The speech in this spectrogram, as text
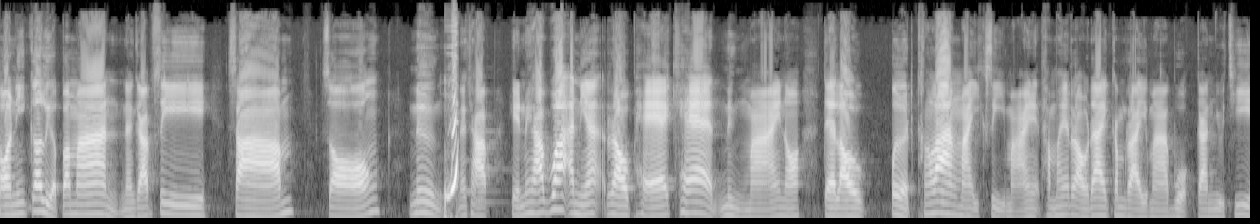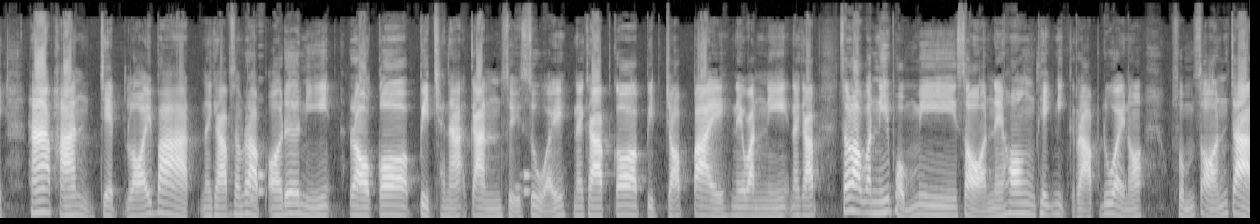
ตอนนี้ก็เหลือประมาณนะครับ4 3 2 1นะครับ เห็นไหมครับว่าอันเนี้ยเราแพ้แค่ 1 ไม้เนาะแต่เรา เปิดข้างล่างมาอีก 4 ไม้เนี่ยทำให้เราได้กำไรมาบวกกันอยู่ที่ 5,700 บาทนะครับสำหรับออเดอร์นี้เราก็ปิดชนะกันสวยๆนะครับก็ปิดจ็อบไปในวันนี้นะครับสำหรับวันนี้ผมมีสอนในห้องเทคนิครับด้วยเนาะผมสอนจาก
